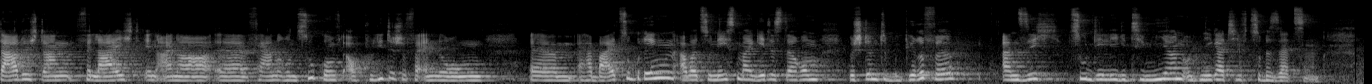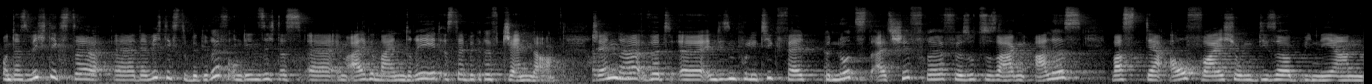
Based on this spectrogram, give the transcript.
dadurch dann vielleicht in einer äh, ferneren Zukunft auch politische Veränderungen ähm, herbeizubringen. Aber zunächst mal geht es darum, bestimmte Begriffe an sich zu delegitimieren und negativ zu besetzen. Und das wichtigste, äh, der wichtigste Begriff, um den sich das äh, im Allgemeinen dreht, ist der Begriff Gender. Gender wird äh, in diesem Politikfeld benutzt als Chiffre für sozusagen alles, was der Aufweichung dieser binären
